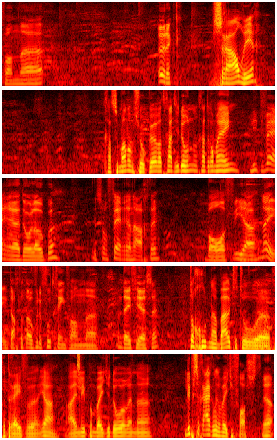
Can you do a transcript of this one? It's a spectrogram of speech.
van eh Urk. Schraal weer. Gaat zijn man opzoeken. Wat gaat hij doen? Gaat er omheen? Niet te ver eh, doorlopen. Is van ver naar achter. Bal via... Nee, ik dacht dat het over de voet ging van een DVS'er. Toch goed naar buiten toe gedreven. Ja, hij liep een beetje door en liep zich eigenlijk een beetje vast. Ja.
